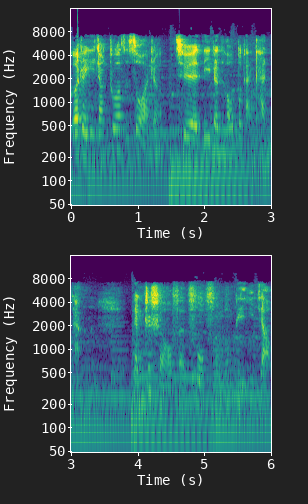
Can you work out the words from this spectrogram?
隔着一张桌子坐着，却低着头不敢看他，两只手反复抚弄着衣角，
